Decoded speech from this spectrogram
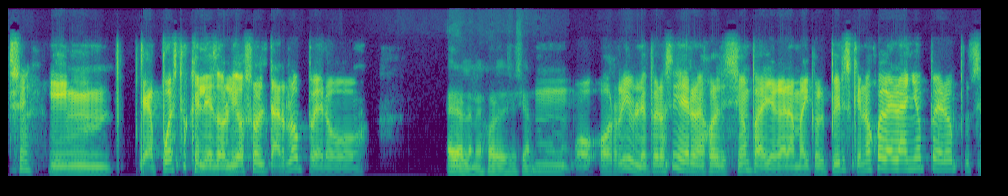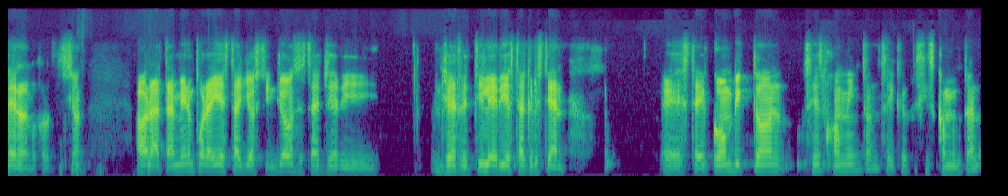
Sí, y mm, te apuesto que le dolió soltarlo, pero... Era la mejor decisión. Mm, horrible, pero sí, era la mejor decisión para llegar a Michael Pierce, que no juega el año, pero pues era la mejor decisión. Ahora, también por ahí está Justin Jones, está Jerry, Jerry Tillery, está Christian este, Convicton, ¿sí es Convicton? Sí, creo que sí es Convicton.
